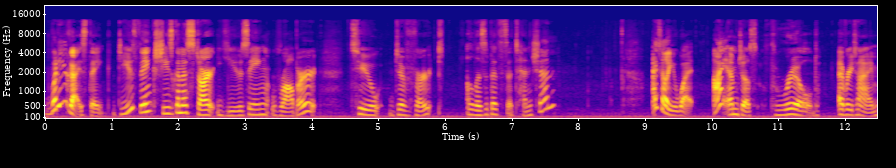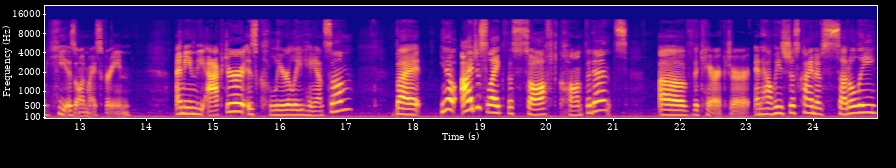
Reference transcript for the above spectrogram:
What do you guys think? Do you think she's going to start using Robert to divert Elizabeth's attention. I tell you what, I am just thrilled every time he is on my screen. I mean, the actor is clearly handsome, but, you know, I just like the soft confidence of the character and how he's just kind of subtly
